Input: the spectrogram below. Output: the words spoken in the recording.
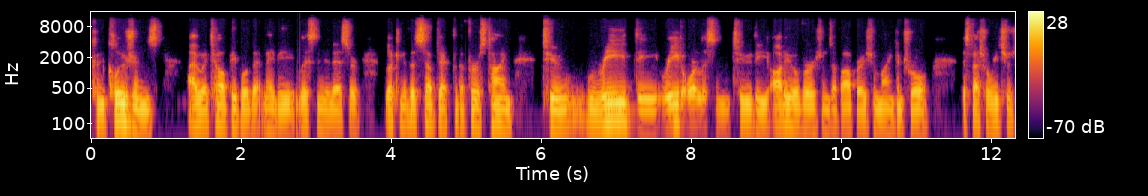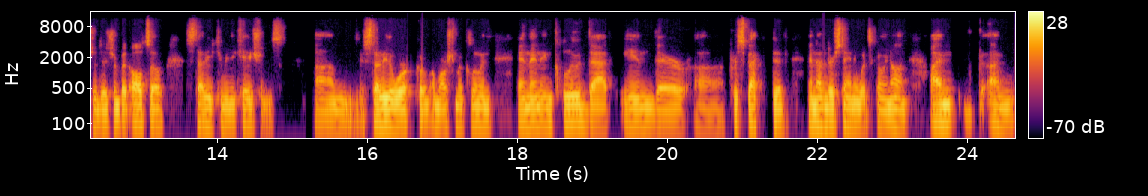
conclusions, I would tell people that maybe listening to this or looking at the subject for the first time to read the read or listen to the audio versions of Operation Mind Control the special research edition, but also study communications, um, study the work of Marshall McLuhan, and then include that in their uh, perspective and understanding what's going on. I'm I'm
